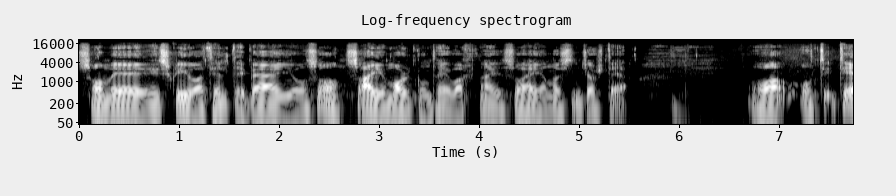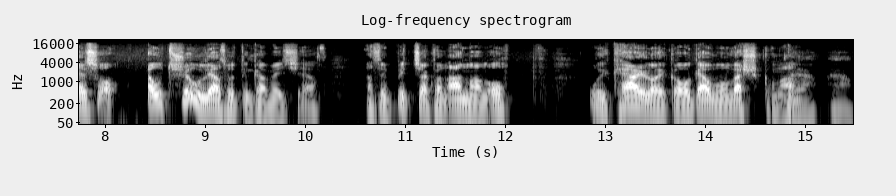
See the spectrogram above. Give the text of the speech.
som är skriver til deg berg och så sa jeg morgen til till vakna så är jeg nesten gjort det. Och och det er så otroligt att det kan mig att att vi bitchar kvar annan upp och i kärlöjka och gav om värskorna. Ja, ja.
